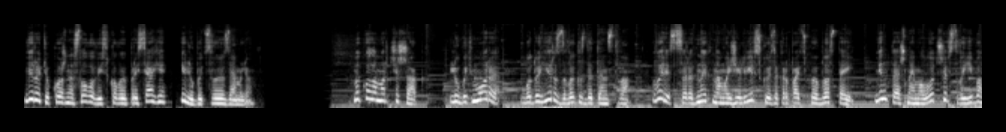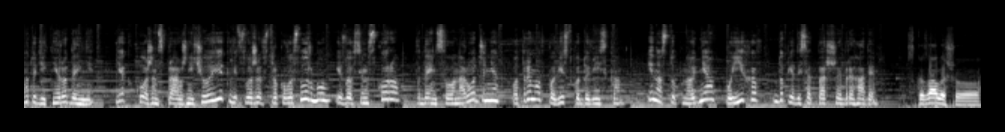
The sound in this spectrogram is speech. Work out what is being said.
Вірить у кожне слово військової присяги і любить свою землю. Микола Марчишак любить море, бо до гір звик з дитинства. Виріс серед них на межі Львівської і Закарпатської областей. Він теж наймолодший в своїй багатодітній родині. Як кожен справжній чоловік, відслужив строкову службу і зовсім скоро, в день свого народження, отримав повістку до війська. І наступного дня поїхав до 51-ї бригади. Сказали, що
